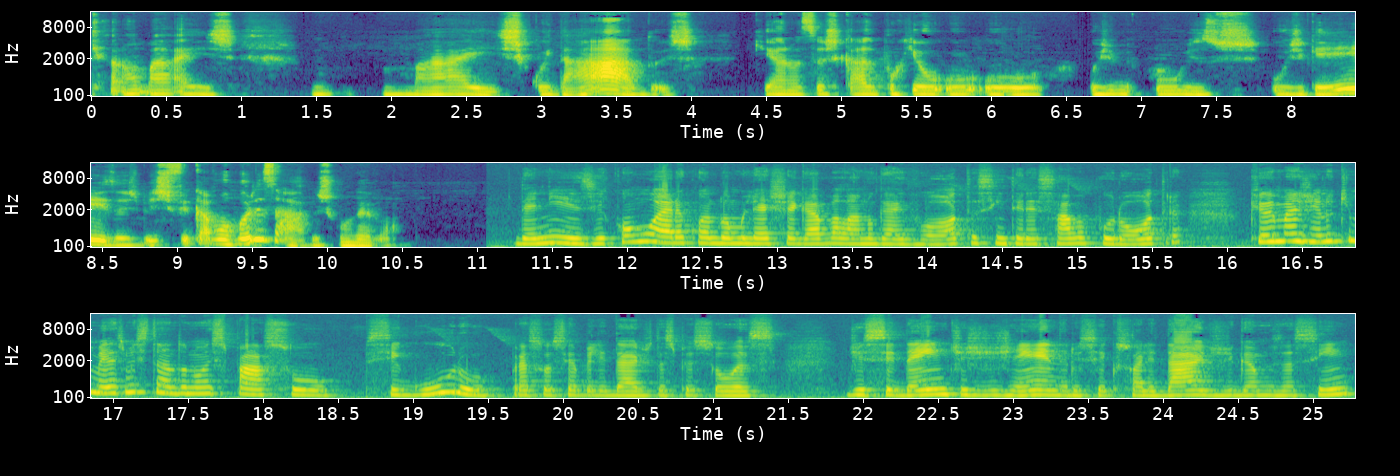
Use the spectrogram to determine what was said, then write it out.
que eram mais, mais cuidados, que eram essas casas, porque o, o, o os, os, os gays, as bichas ficavam horrorizados com o Gaivota. Denise, como era quando a mulher chegava lá no Gaivota, se interessava por outra? Porque eu imagino que mesmo estando num espaço seguro para a sociabilidade das pessoas dissidentes de gênero sexualidade, digamos assim,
